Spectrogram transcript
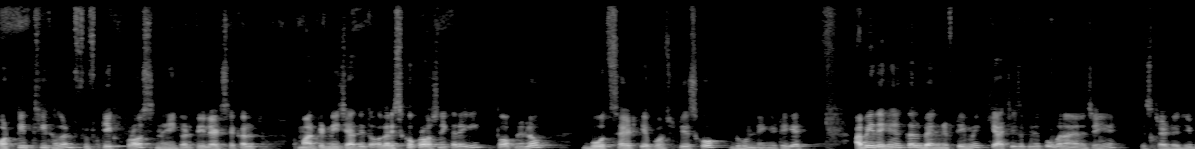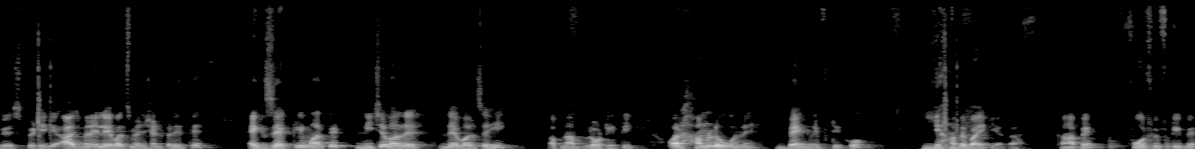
43,050 को क्रॉस नहीं करती लेट से कल मार्केट नीचे आती तो अगर इसको क्रॉस नहीं करेगी तो अपने लोग बोथ साइड की अपॉर्चुनिटीज़ को ढूंढेंगे ठीक है? अभी देखेंगे कल बैंक निफ्टी में क्या चीज़ अपने को बनाना चाहिए स्ट्रेटेजी बेस पे ठीक है? आज मैंने लेवल्स मेंशन कर दिए थे। एग्जैक्टली मार्केट नीचे वाले लेवल से ही अपना लौटी थी। और हम लोगों ने बैंक निफ्टी को यहाँ पे बाय किया था। कहाँ पे? 450 पे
